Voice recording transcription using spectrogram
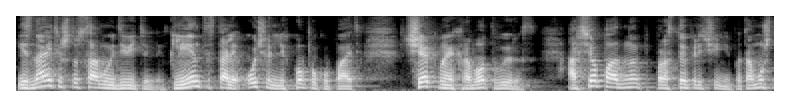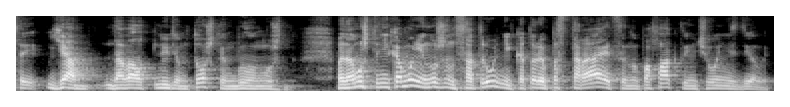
И знаете, что самое удивительное? Клиенты стали очень легко покупать. Чек моих работ вырос. А все по одной простой причине, потому что я давал людям то, что им было нужно. Потому что никому не нужен сотрудник, который постарается, но по факту ничего не сделает.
